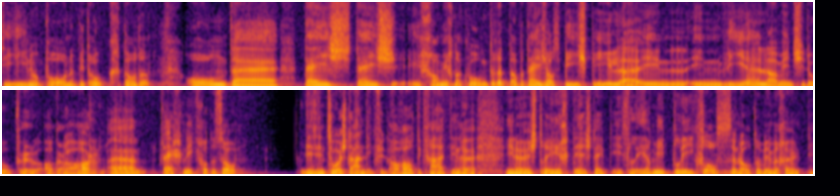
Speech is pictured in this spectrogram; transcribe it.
hin und vorne bedruckt, oder? Und äh, der ist, der ist, ich habe mich noch gewundert, aber der ist als Beispiel äh, in, in Wien am Institut für Agrartechnik oder so die sind zuständig für die Nachhaltigkeit in, in Österreich. Die ist dort ins Lehrmittel eingeflossen, oder? Wie man könnte.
